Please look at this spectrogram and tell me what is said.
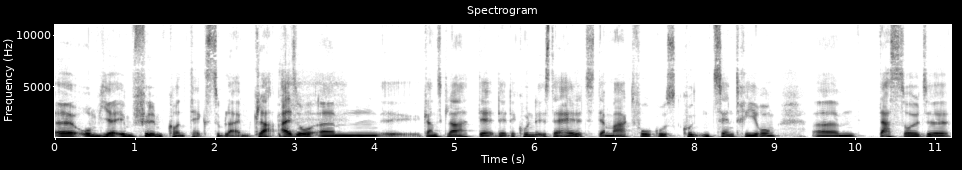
äh, um hier im Filmkontext zu bleiben. Klar, also ähm, äh, ganz klar, der, der, der Kunde ist der Held, der Marktfokus, Kundenzentrierung, ähm, das sollte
